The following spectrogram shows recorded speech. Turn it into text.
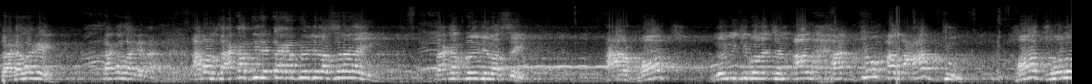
টাকা লাগে? টাকা লাগে না। আবার জাকাত দিলে টাকার প্রয়োজন আছে না নাই? টাকার প্রয়োজন আছে। আর হজ নবীজি বলেছেন, আল হাজ্জু আল হজ হলো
